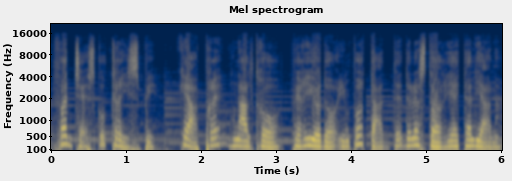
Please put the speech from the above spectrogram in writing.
Francesco Crispi, che apre un altro periodo importante della storia italiana.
